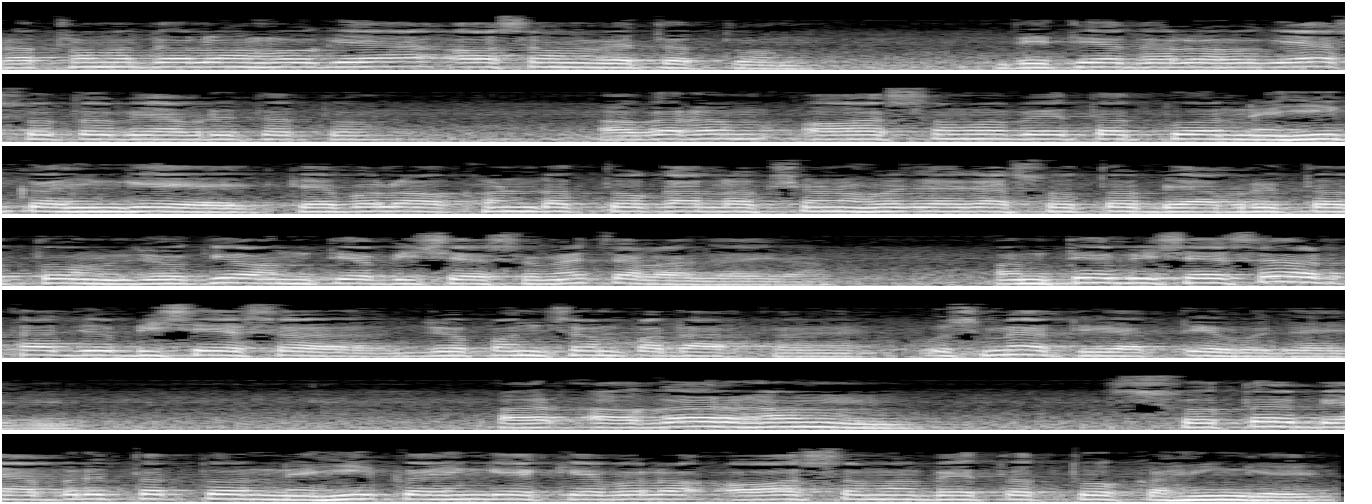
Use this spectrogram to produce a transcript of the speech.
प्रथम दल हो गया असमवेतत्व द्वितीय दल हो गया स्वतः व्यावृतत्व अगर हम असमवेतत्व नहीं कहेंगे, केवल अखंडत्व का लक्षण हो जाएगा स्वतः व्यावृतत्व जो कि अंत्य विशेष में चला जाएगा। अंत्य विशेष अर्थात जो विशेष, जो पंचम पदार्थ है, उसमें अतिव्याप्ति हो जाएगी। और अगर हम स्वतः व्यावृतत्व नहीं कहेंगे, केवल असमवेतत्व कहेंगे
